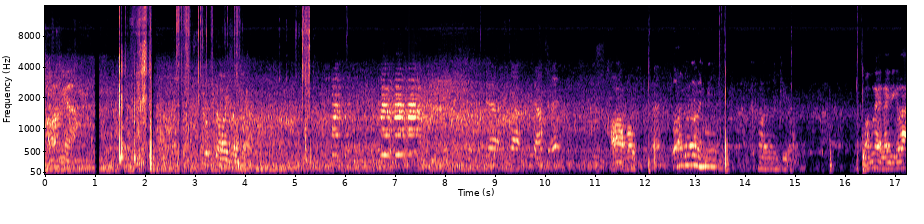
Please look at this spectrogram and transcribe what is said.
兄弟，బాగున్నాయి లైన్ కదా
